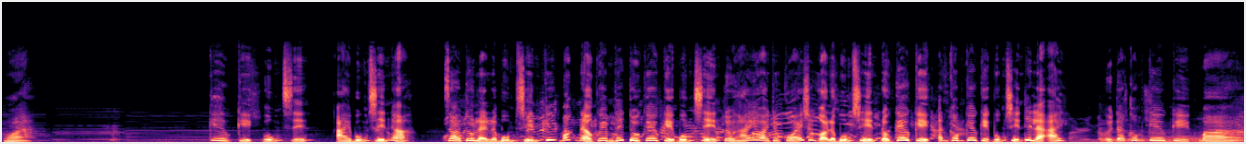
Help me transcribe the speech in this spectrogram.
Hoa. Keo kiệt bụng xỉn. Ai bụng xỉn hả? Sao tôi lại là bụng xỉn chứ? Mắt nào của em thấy tôi keo kiệt bụng xỉn? Tôi hái hoa cho cô ấy sao gọi là bụng xỉn? Đồ keo kiệt, Anh không keo kiệt bụng xỉn thì là ai? Người ta không keo kiệt mà.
